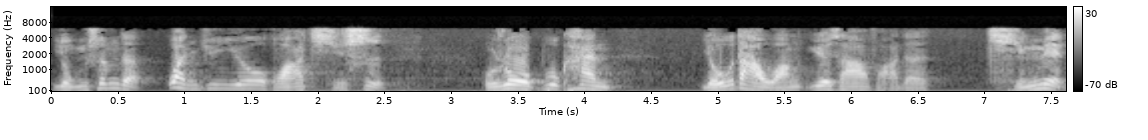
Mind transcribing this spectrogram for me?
永生的万军耶和华起誓：我若不看犹大王约沙法的情面，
